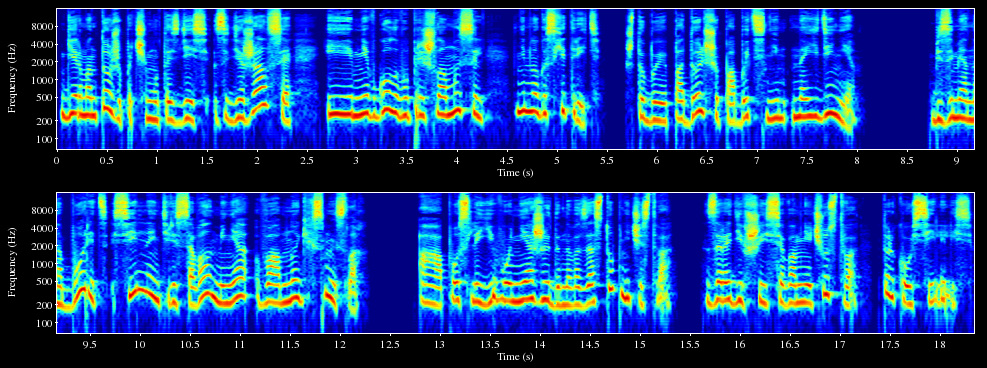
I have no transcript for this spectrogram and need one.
Герман тоже почему-то здесь задержался, и мне в голову пришла мысль немного схитрить, чтобы подольше побыть с ним наедине. Безымянно борец сильно интересовал меня во многих смыслах, а после его неожиданного заступничества зародившиеся во мне чувства только усилились.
